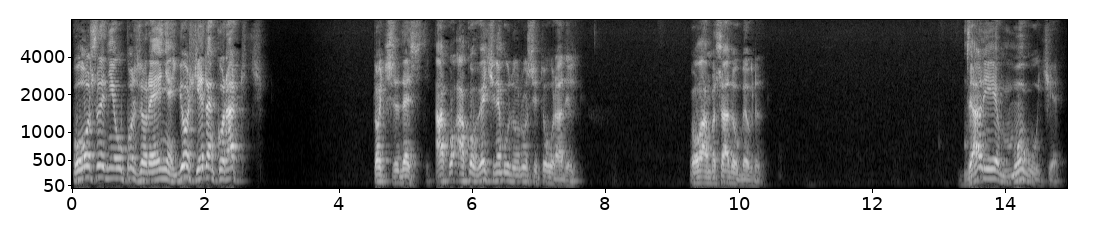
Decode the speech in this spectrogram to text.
posljednje upozorenje, još jedan koračić. To će se desiti. Ako, ako već ne budu Rusi to uradili. Ova ambasada u Beogradu. Da li je moguće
